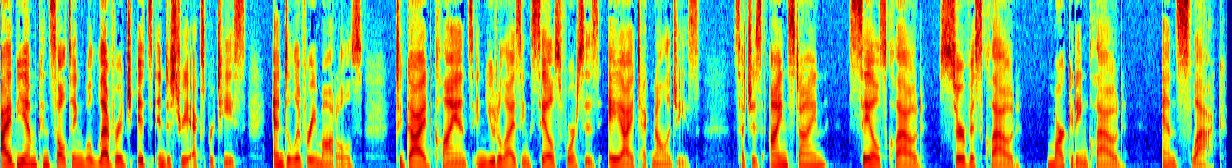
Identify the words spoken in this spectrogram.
IBM Consulting will leverage its industry expertise and delivery models to guide clients in utilizing Salesforce's AI technologies, such as Einstein, Sales Cloud, Service Cloud, Marketing Cloud, and Slack.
